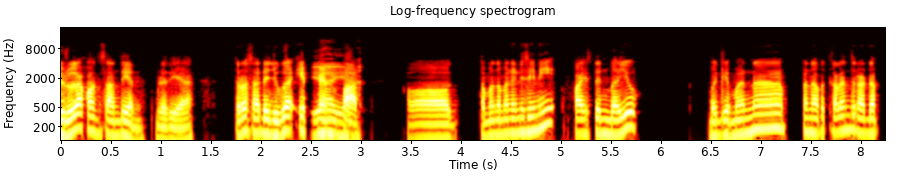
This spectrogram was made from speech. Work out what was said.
Judulnya Konstantin berarti ya. Terus ada juga Ip Iya, Man iya. Park. Kalau teman-teman yang di sini, Faiz dan Bayu, bagaimana pendapat kalian terhadap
